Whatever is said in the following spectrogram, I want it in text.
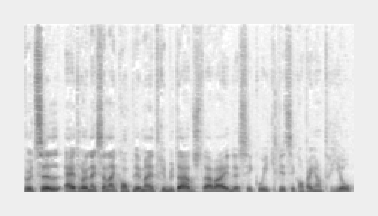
peut-il être un excellent complément et tributaire du travail de ses coéquipiers, de ses compagnons de trio,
